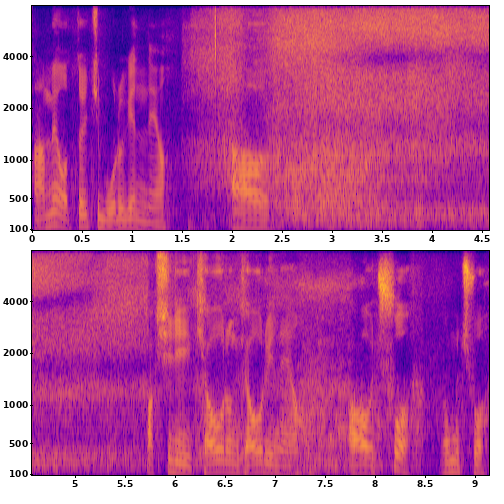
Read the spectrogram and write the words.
밤에 어떨지 모르겠네요. 아우. 확실히 겨울은 겨울이네요. 어우, 추워. 너무 추워.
